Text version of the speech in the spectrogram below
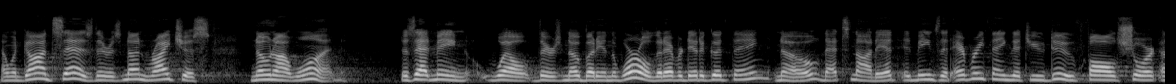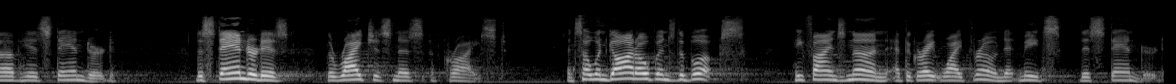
And when God says, There is none righteous, no, not one, does that mean, well, there's nobody in the world that ever did a good thing? No, that's not it. It means that everything that you do falls short of His standard. The standard is the righteousness of Christ. And so when God opens the books, He finds none at the great white throne that meets this standard.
